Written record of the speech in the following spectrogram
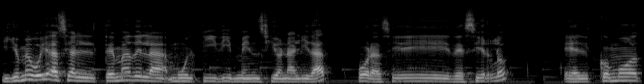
Y yo me voy hacia el tema de la multidimensionalidad, por así decirlo, el cómo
